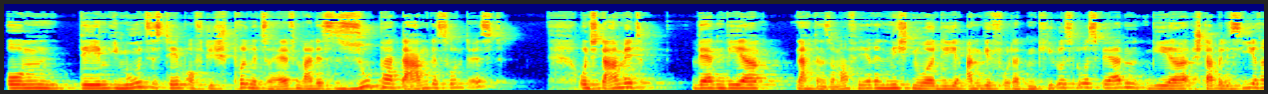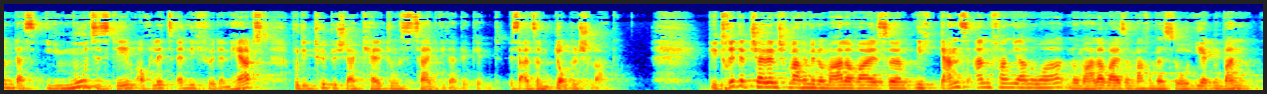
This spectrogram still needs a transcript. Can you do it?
um dem Immunsystem auf die Sprünge zu helfen, weil es super darmgesund ist. Und damit werden wir nach den Sommerferien nicht nur die angefutterten Kilos loswerden, wir stabilisieren das Immunsystem auch letztendlich für den Herbst, wo die typische Erkältungszeit wieder beginnt. Ist also ein Doppelschlag. Die dritte Challenge machen wir normalerweise nicht ganz Anfang Januar. Normalerweise machen wir es so irgendwann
